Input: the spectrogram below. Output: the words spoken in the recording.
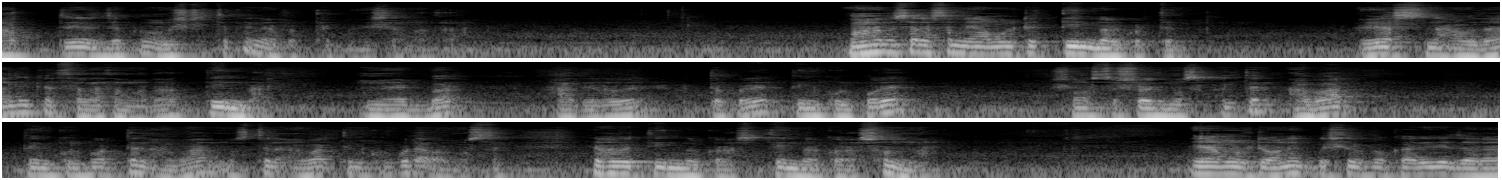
রাত্রের যে কোনো অনুষ্ঠান থেকে নিরাপদ থাকবেন ইনশাআল্লাহ তারা মহানবী সাল আসলাম এই আমলটি তিনবার করতেন। রিয়াস নাউদ আলিকা সালাসামাদা তিনবার। একবার হাত এভাবে করে, তিন কুল পরে সমস্ত শরীর মুছে ফেলতেন আবার তিন কুল পড়তেন, আবার মুসতেন আবার তিনকুল করে আবার মুসতেন এভাবে তিনবার করা তিনবার করা শোন না এই আমলটা অনেক বেশি উপকারী যারা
